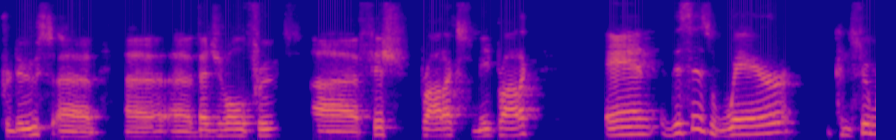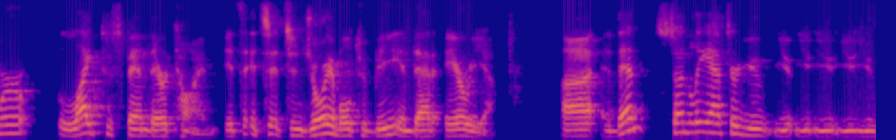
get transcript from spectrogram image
produce uh, uh, vegetable, fruits, fish products, meat product. And this is where consumer like to spend their time. It's it's it's enjoyable to be in that area. Uh, and then suddenly, after you you you you you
